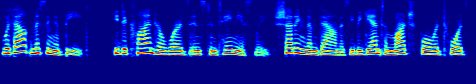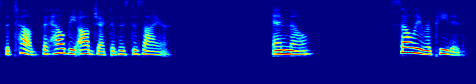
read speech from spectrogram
Without missing a beat, he declined her words instantaneously, shutting them down as he began to march forward towards the tub that held the object of his desire. And no? Celly repeated,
